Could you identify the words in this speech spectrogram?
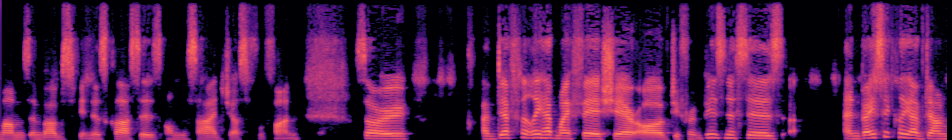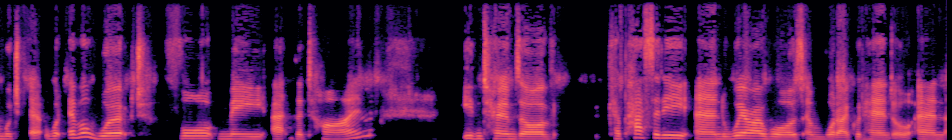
mums and bubs fitness classes on the side just for fun. So I've definitely had my fair share of different businesses. And basically, I've done which, eh, whatever worked for me at the time in terms of capacity and where I was and what I could handle. And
